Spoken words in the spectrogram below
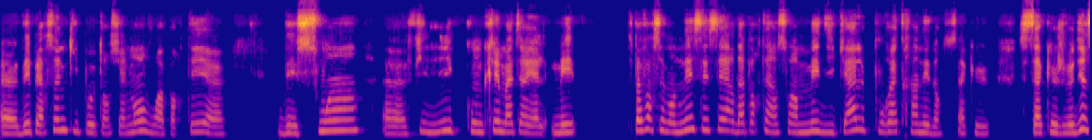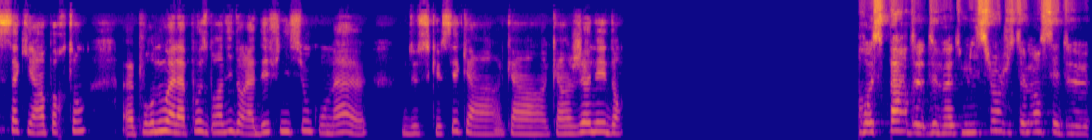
des personnes qui potentiellement vont apporter des soins physiques, concrets, matériels. Mais c'est pas forcément nécessaire d'apporter un soin médical pour être un aidant. C'est ça que, c'est ça que je veux dire, c'est ça qui est important pour nous à la pause Brindy dans la définition qu'on a de ce que c'est qu'un, qu'un jeune aidant grosse part de, votre mission, justement, c'est de,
